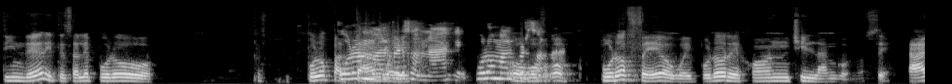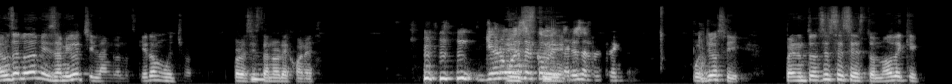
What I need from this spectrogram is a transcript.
Tinder y te sale puro pues, puro puro mal personaje, puro mal personaje. puro feo, güey, puro orejón chilango, no sé. Ah, un saludo a mis amigos chilangos, los quiero mucho, pero sí están orejones. yo no voy a hacer este, comentarios al respecto. Pues yo sí. Pero entonces es esto, ¿no? De que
